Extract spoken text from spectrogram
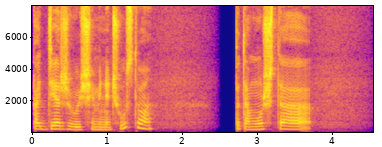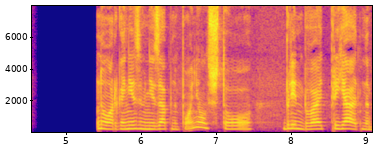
поддерживающее меня чувство, потому что ну, организм внезапно понял, что, блин, бывает приятно,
